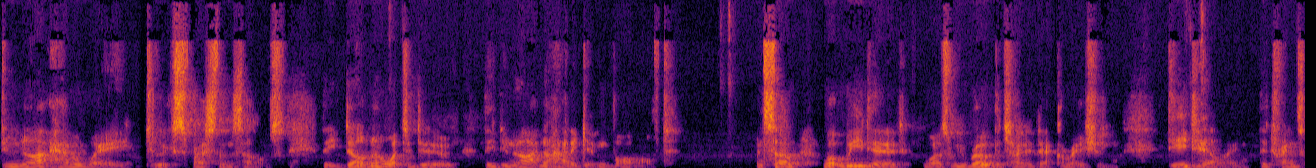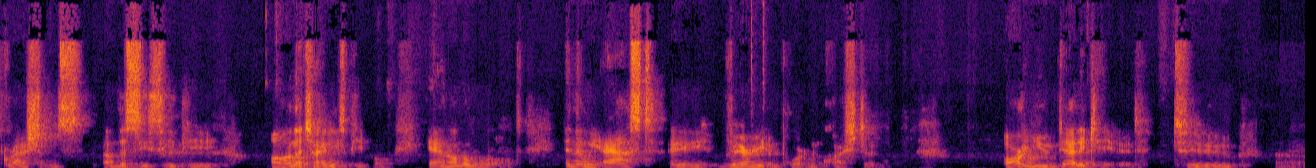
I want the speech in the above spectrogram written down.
do not have a way to express themselves. They don't know what to do. They do not know how to get involved. And so, what we did was we wrote the China Declaration detailing the transgressions of the CCP on the Chinese people and on the world. And then we asked a very important question Are you dedicated to uh,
